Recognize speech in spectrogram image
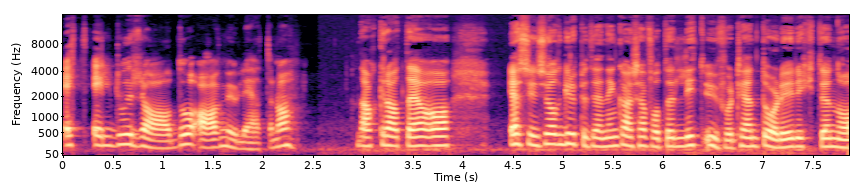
et eldorado av muligheter nå. Det er akkurat det. Og jeg syns jo at gruppetrening kanskje har fått et litt ufortjent dårlig rykte nå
